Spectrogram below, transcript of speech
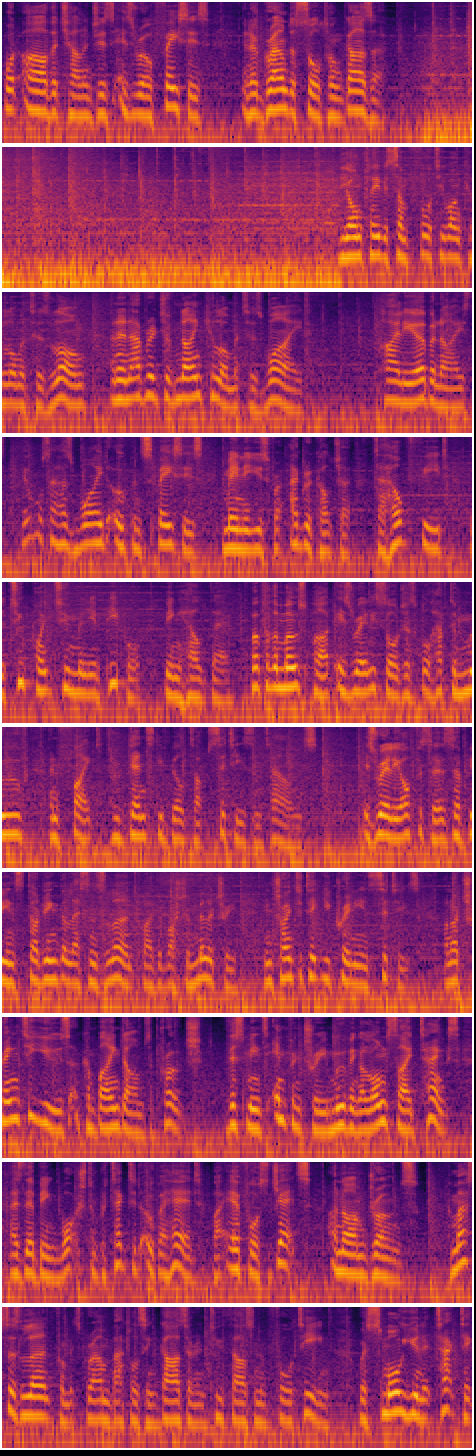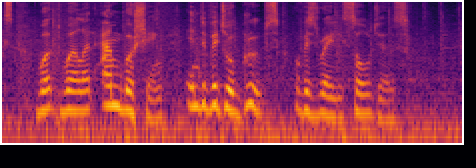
What are the challenges Israel faces in a ground assault on Gaza? The enclave is some 41 kilometers long and an average of 9 kilometers wide. Highly urbanized, it also has wide open spaces, mainly used for agriculture, to help feed the 2.2 million people being held there. But for the most part, Israeli soldiers will have to move and fight through densely built up cities and towns. Israeli officers have been studying the lessons learnt by the Russian military in trying to take Ukrainian cities and are trained to use a combined arms approach. This means infantry moving alongside tanks as they're being watched and protected overhead by Air Force jets and armed drones. Hamas has learned from its ground battles in Gaza in 2014, where small unit tactics worked well at ambushing individual groups of Israeli soldiers.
